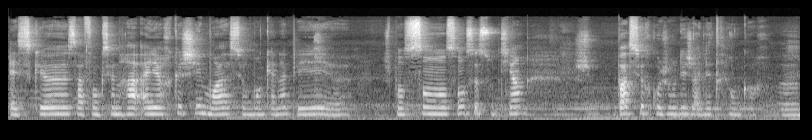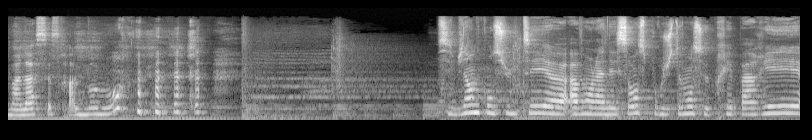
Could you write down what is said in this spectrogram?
Est-ce que ça fonctionnera ailleurs que chez moi, sur mon canapé Je pense sans, sans ce soutien, je suis pas sûre qu'aujourd'hui j'allaiterai encore. bah là, ce sera le moment. C'est bien de consulter euh, avant la naissance pour justement se préparer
